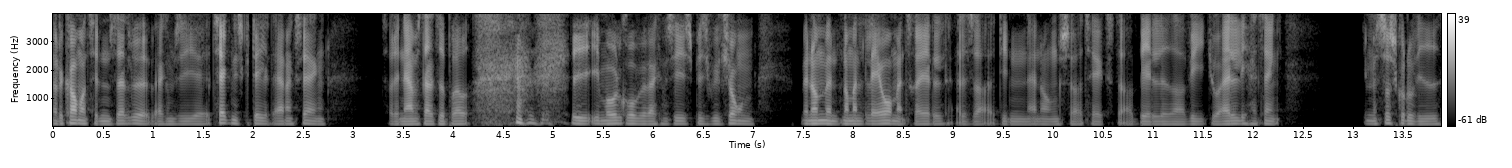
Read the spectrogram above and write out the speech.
når det kommer til den selve, hvad kan man sige, øh, tekniske del af annonceringen, så er det nærmest altid bred i, i målgruppe, hvad kan man sige, specifikationen. Men omvendt, når man laver materiale, altså dine annoncer, tekster, billeder, video, alle de her ting, jamen så skal du vide,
